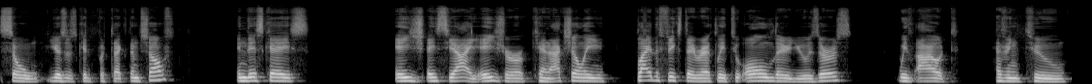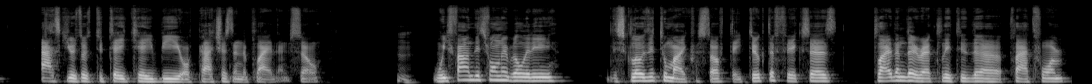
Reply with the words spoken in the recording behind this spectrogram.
so users could protect themselves. In this case, ACI, Azure, can actually apply the fix directly to all their users without having to ask users to take KB or patches and apply them. So hmm. we found this vulnerability, disclosed it to Microsoft. They took the fixes, applied them directly to the platform,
